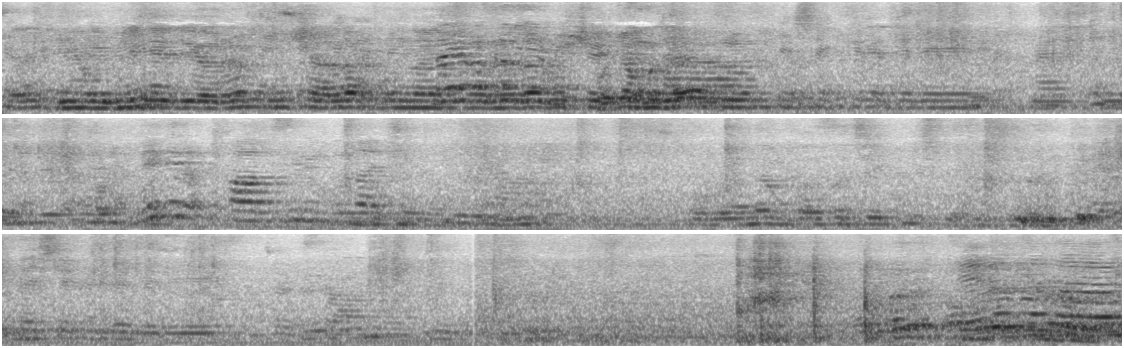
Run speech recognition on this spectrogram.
Tebrik ediyorum. İnşallah bundan sonra da bu şekilde Teşekkür ederim. Nedir abi senin bundan çektiğin ya? O benden fazla çekmiş ki. Teşekkür ederiz. Çok sağ olun. Merhabalar.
